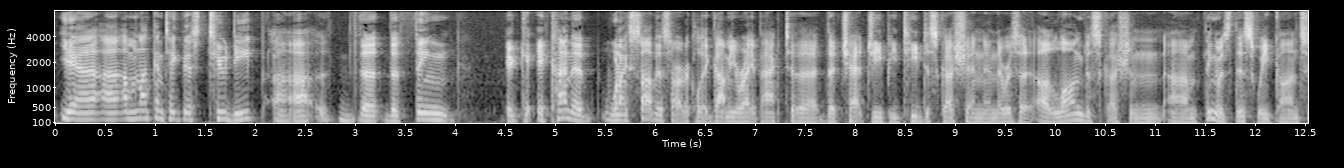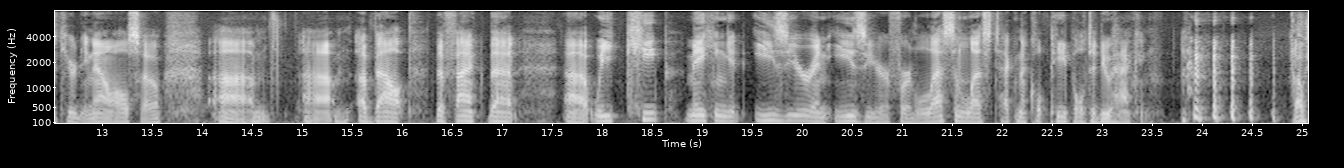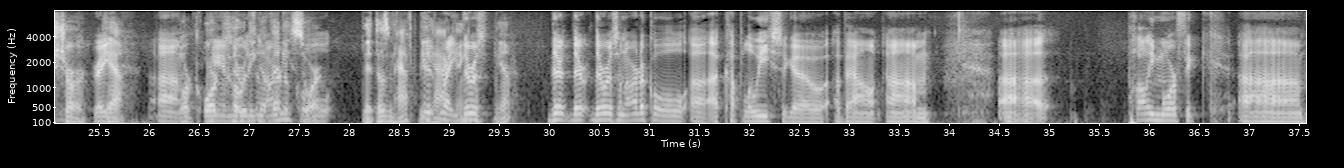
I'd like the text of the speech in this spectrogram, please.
Yeah, uh, I'm not going to take this too deep. Uh, the the thing it, it kind of when I saw this article, it got me right back to the the Chat GPT discussion, and there was a, a long discussion. Um, I think it was this week on Security Now, also um, um, about the fact that. Uh, we keep making it easier and easier for less and less technical people to do hacking. oh, sure. Right. Yeah. Um, or or and there was coding of any sort. It doesn't have to be It- right, hacking. there was- yeah. There, there, there was an article uh, a couple of weeks ago about um, uh, polymorphic uh,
